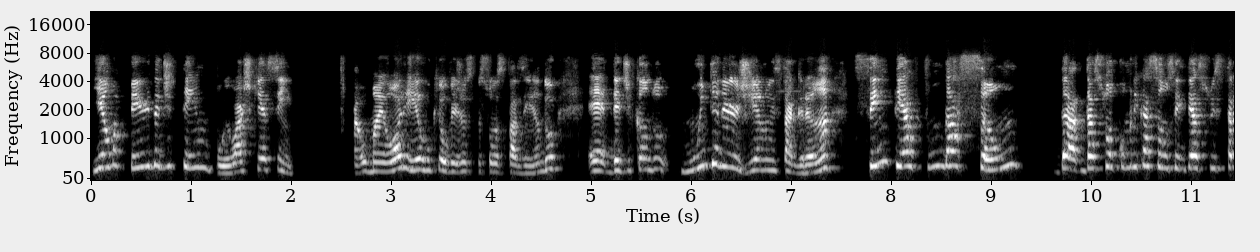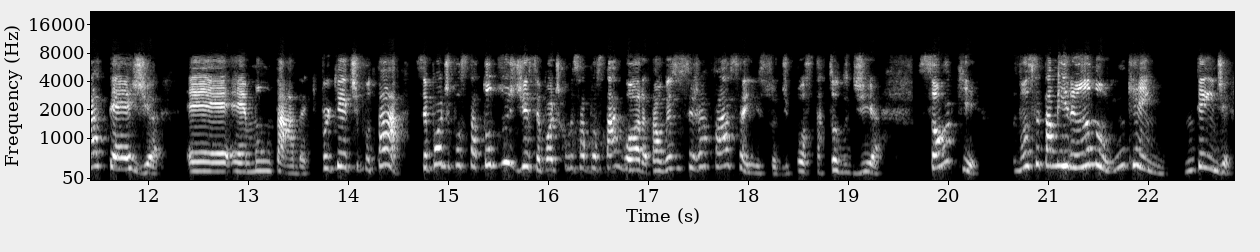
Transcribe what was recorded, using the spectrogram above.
E é uma perda de tempo. Eu acho que, assim, o maior erro que eu vejo as pessoas fazendo é dedicando muita energia no Instagram sem ter a fundação da, da sua comunicação, sem ter a sua estratégia é, é, montada. Porque, tipo, tá, você pode postar todos os dias, você pode começar a postar agora. Talvez você já faça isso, de postar todo dia. Só que você tá mirando em quem? Entende?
